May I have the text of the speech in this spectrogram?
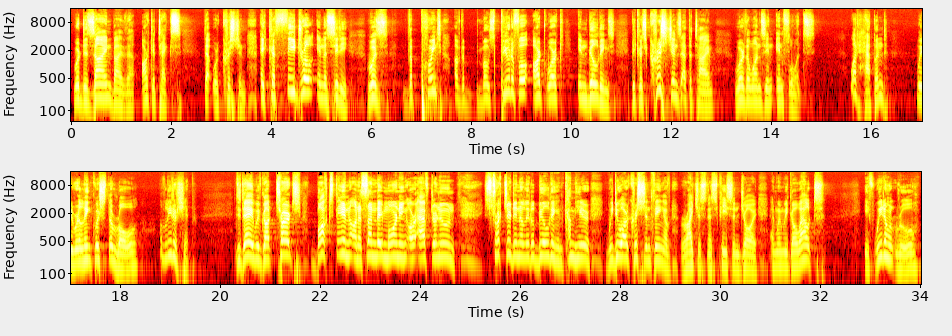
were designed by the architects that were Christian. A cathedral in a city was the point of the most beautiful artwork in buildings because Christians at the time were the ones in influence. What happened? We relinquished the role of leadership. Today we've got church boxed in on a Sunday morning or afternoon, structured in a little building, and come here. We do our Christian thing of righteousness, peace, and joy. And when we go out, if we don't rule,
